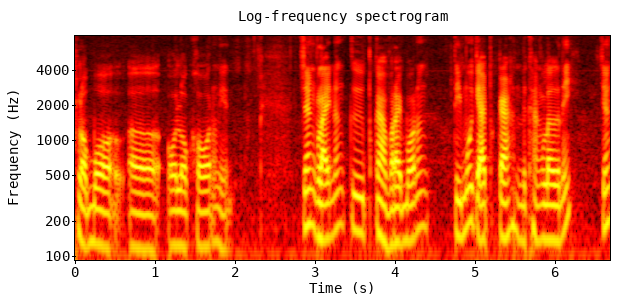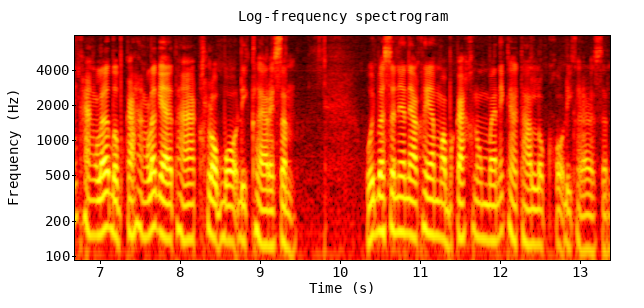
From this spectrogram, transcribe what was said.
global អឺ local ហ្នឹងនេះអញ្ចឹងកន្លែងហ្នឹងគឺប្រកាស variable ហ្នឹងទីមួយគេអាចប្រកាសនៅខាងលើនេះអញ្ចឹងខាងលើបើប្រកាសខាងលើគេហៅថា global declaration រួចបើសិនអ្នកគ្នាមកប្រកាសក្នុង main នេះគេហៅថា local declaration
